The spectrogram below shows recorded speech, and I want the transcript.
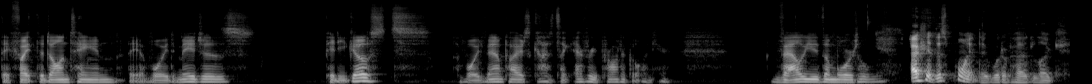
they fight the Dauntain. They avoid mages, pity ghosts, avoid vampires. God, it's like every prodigal in here. Value the mortals. Actually, at this point, they would have had like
